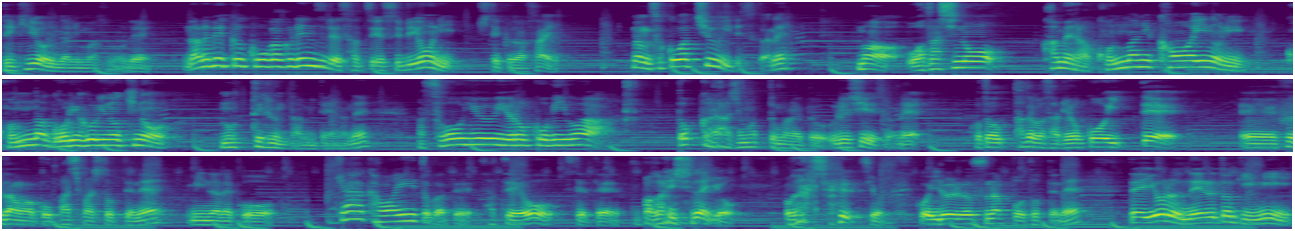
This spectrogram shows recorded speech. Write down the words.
できるようになりますので、なるべく光学レンズで撮影するようにしてください。なのでそこは注意ですかね。まあ、私のカメラこんなに可愛いのに、こんなゴリゴリの機能乗ってるんだみたいなね。ま、そういう喜びは、どっから始まってもらえると嬉しいですよね。こと例えばさ、旅行行って、えー、普段はこうパチパチ撮ってね、みんなでこう、キャー可愛いとかって撮影をしてて、バカにしてないよ。バカにしてるんですよ。こういろいろスナップを撮ってね。で、夜寝る時に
